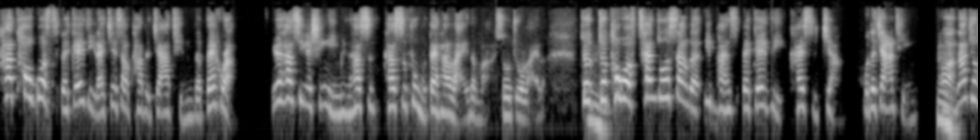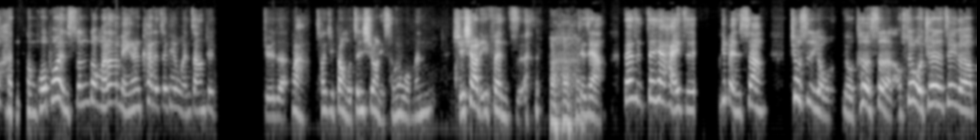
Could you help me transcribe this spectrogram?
他透过 spaghetti 来介绍他的家庭的 background，因为他是一个新移民，他是他是父母带他来的嘛，所以就来了，就就透过餐桌上的一盘 spaghetti 开始讲我的家庭。哇，那就很很活泼，很生动啊！那每个人看了这篇文章就觉得哇，超级棒！我真希望你成为我们学校的一份子，就这样。但是这些孩子基本上就是有有特色了，所以我觉得这个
